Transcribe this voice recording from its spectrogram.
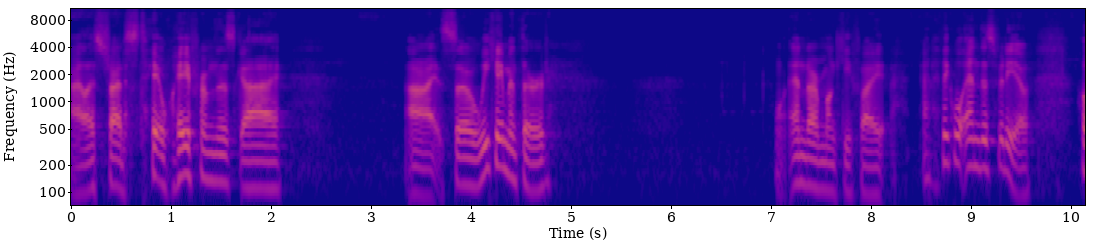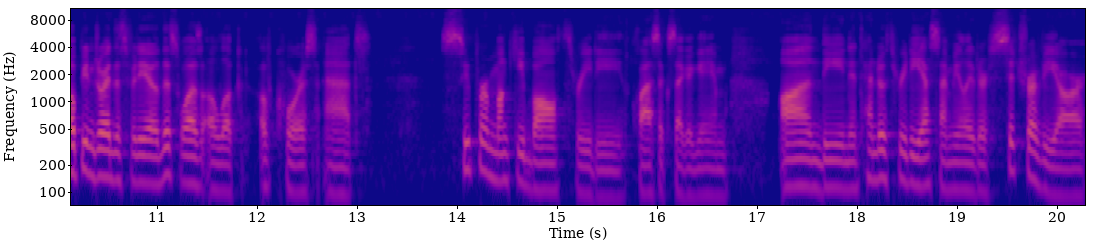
All right, let's try to stay away from this guy. All right, so we came in third. We'll end our monkey fight. And I think we'll end this video. Hope you enjoyed this video. This was a look, of course, at Super Monkey Ball 3D, classic Sega game, on the Nintendo 3DS emulator Citra VR.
